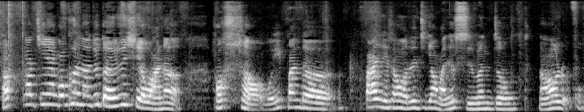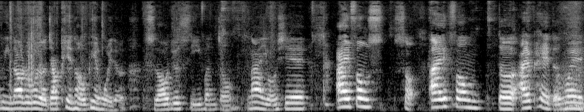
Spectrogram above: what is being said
好，那今天功课呢，就等于是写完了。好少，我一般的八年级生活日记要完就十分钟。然后副频道如果有加片头片尾的时候就十一分钟，那有些 iPhone 手 iPhone 的 iPad 会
